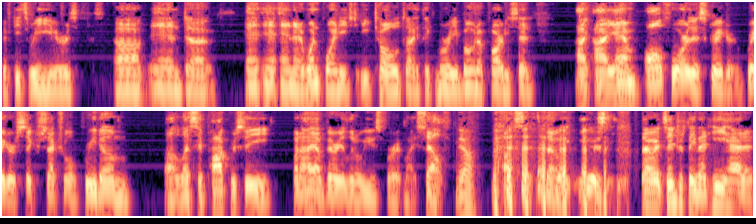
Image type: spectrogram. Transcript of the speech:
53 years. Uh, and, uh, and, and, at one point he, he told, I think Marie Bonaparte, he said, I, I am all for this greater, greater sexual freedom, uh, less hypocrisy, but I have very little use for it myself. Yeah. Uh, so, so was, so it's interesting that he had a,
